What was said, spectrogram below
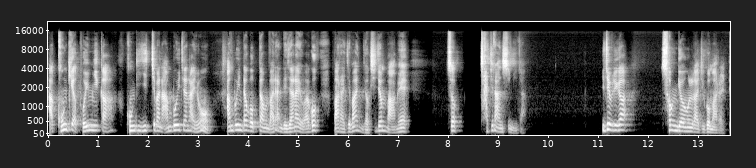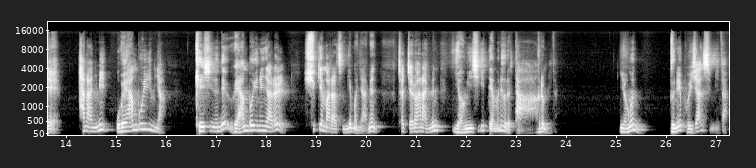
아, 공기가 보입니까? 공기 있지만 안 보이잖아요. 안 보인다고 없다면 말이 안 되잖아요. 하고 말하지만 역시 좀 마음에 썩 차진 않습니다. 이제 우리가 성경을 가지고 말할 때 하나님이 왜 안 보이느냐, 계시는데 왜 안 보이느냐를 쉽게 말할 수 있는 게 뭐냐면 첫째로 하나님은 영이시기 때문에 그렇다. 그럽니다. 영은 눈에 보이지 않습니다.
